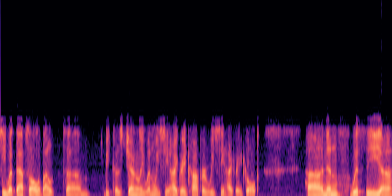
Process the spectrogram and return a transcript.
see what that's all about. Um, because generally when we see high grade copper, we see high grade gold. Uh, and then with the uh,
